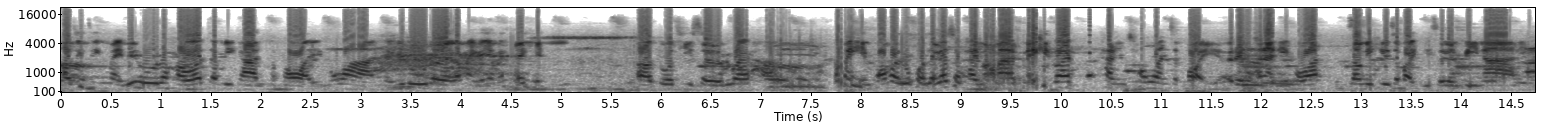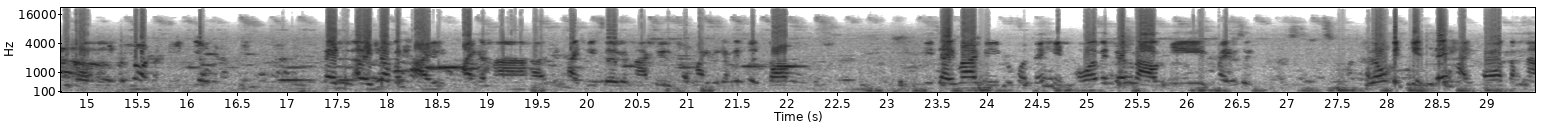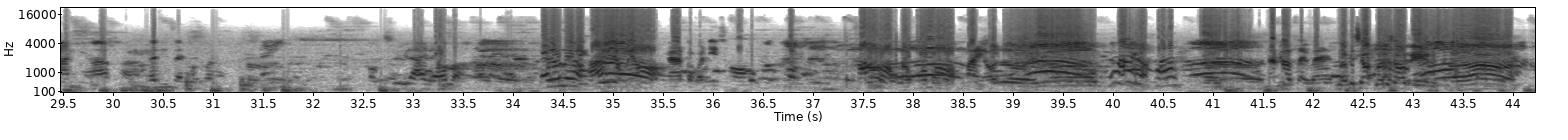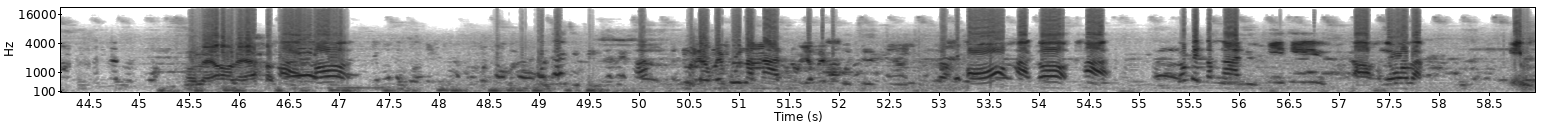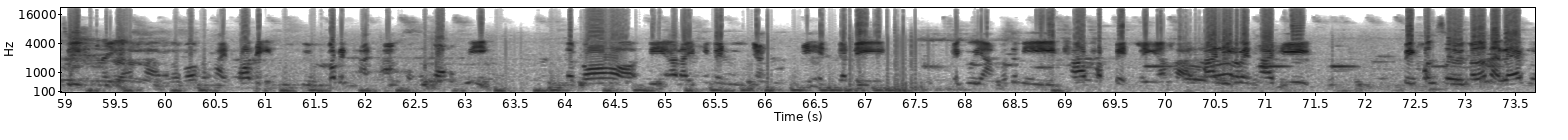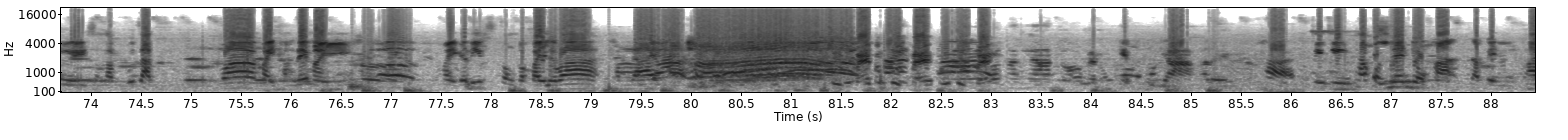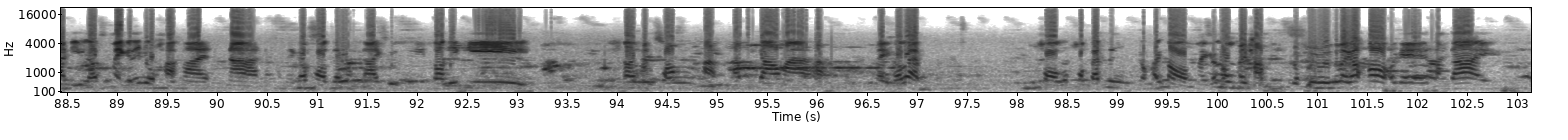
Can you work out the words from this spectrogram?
เอาจริงๆใหม่ไม่รู้นะคะว่าจะมีการสปอยเมื่อวานใหม่ไม่รู้เลยแล้วใหม่ก็ยังไม่เคยเห็น เอ่อตัวทีเซอร์ด้วยค่ะก็ไม่เห็นพร้อมกับทุกคนแล้วก็เซอร์ไพรส์มากๆไม่คิดว่าทางช่องวันจะปล่อยเร็วขนาดนี้เพราะว่าเรามีคิวจะปล่อยทีเซอร์กันปีหน้าเนี่คือบอกเกียวไป็นอะไรที่เราไปถ่ายถ่ายกันมาค่ะเป็นถ่ายทีเซอร์กันมาคือของใหม่เนี่ยยังไม่เปิดกล้อง ดีใจมากที่ทุกคนได้เห็น เพราะว่าเป็นเรื่องราวที่ใครรู้สึกเรียกว่าเป็นเกียรติที่ได้ถ่ายทอดตำนานเนี้ยค่ะก็ดีใจมากๆ ชื่อได้แล้วเหรอเออได้แล้วเลยเหรอคะชื่อยังไม่ออกงานแต่ว่านี่ช่องช่องบอกเราก็บอกใหม่เอาเลยได้เหรอคะเออนักข่าวใส่แว่นเราไม่ชอบเราไม่ชอบเองเออเอาแล้วเอาแล้วค่ะก็พูดได้จริงๆใช่ไหมคะหนูยังไม่พูดละกันหนูยังไม่พูดชื่อจริงอ๋อค่ะก็ค่ะ ก็เป็นตำนานหนึ่งที่ที่อ่าเขาเรียกว่าแบบ เองจริงอะไรอย่างเงี้ยค่ะแล้วก็ถ่ายทอดในอีกมุมหนึ่งก็เป็นผ่านทางของมุมมองของผู้หญิงแล้วก็มีอะไรที่เป็นอย่างที่เห็นกันในในตัวอย่างก็จะมีท่าพับเป็ดอะไรเงี้ยค่ะท่านี้ก็เป็นท่าที่เป็นคอนเซิร์นมาตั้งแต่แรกเลยสำหรับผู้จัดว่าไปทำได้ไหม ม่ก็รีบส่งกลับไปเลยว่าทำได้ค่ะฝึกไหมต้องฝึกไหมต้องฝึกไหมค่อนข้างยากเนาะแบบต้องเก็บทุกอย่างอะไรอย่างเงี้ยค่ะ จริงๆ ถ้าคนเล่นโยคะ จะเป็นท่านี้อยู่แล้วซึ่งใหม่ก็เล่นโยคะมานานนะคะใหม่ก็พอจะทำได้คือ ตอนที่พี่เอ่อทางช่องถามนะพี่ก้าวมาค่ะใหม่ก็แบบขอขอแป๊บนึงเดี๋ยวค่อยตอบใหม่ก็ลงไปทำกับพื้นเลยก็อ๋อโอเคทำได้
